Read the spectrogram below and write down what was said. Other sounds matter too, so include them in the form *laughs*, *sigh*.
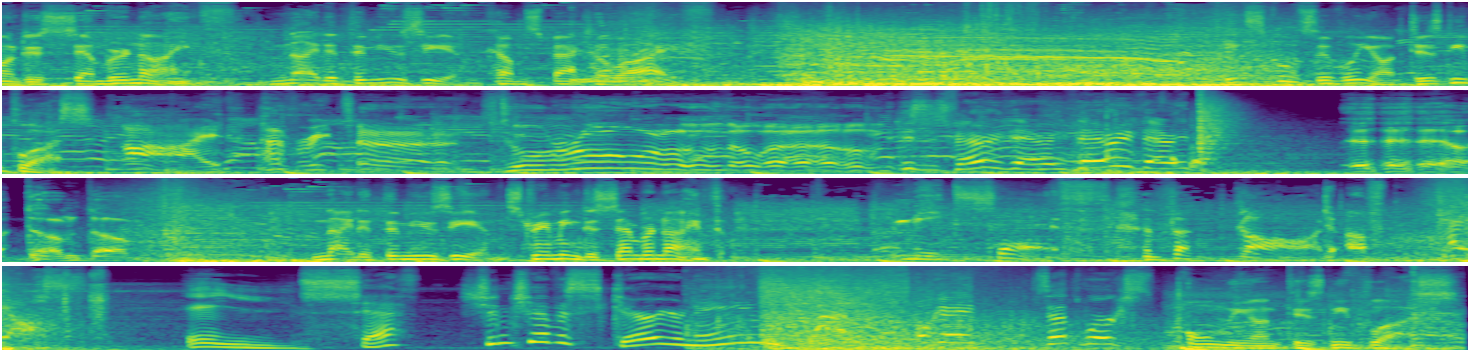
On December 9th, Night at the Museum comes back to life. Exclusively on Disney Plus. I have returned to rule the world. This is very, very, very, very. *laughs* Dumb, dum. Night at the Museum, streaming December 9th. Meet Seth, the god of chaos. Hey, Seth? Shouldn't you have a scarier name? *laughs* okay, Seth works. Only on Disney Plus.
